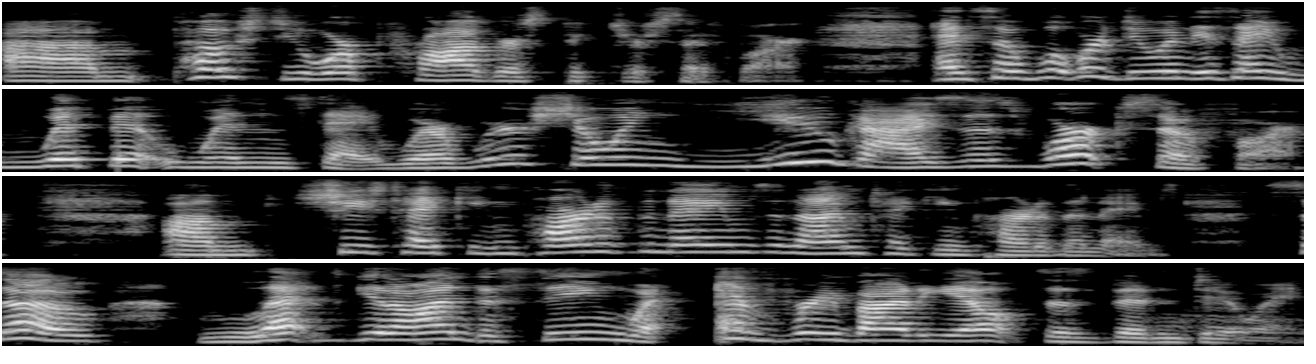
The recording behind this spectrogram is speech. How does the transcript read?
um, post your progress picture so far. And so what we're doing is a Wip It Wednesday where we're showing you guys' work so far. Um, she's taking part of the names and I'm taking part of the names. So let's get on to seeing what everybody else has been doing.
